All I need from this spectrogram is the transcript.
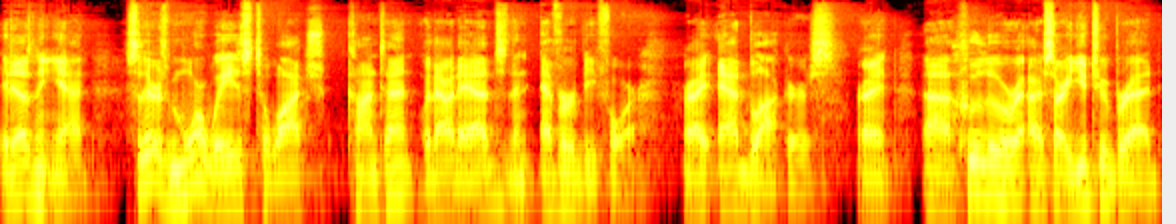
it doesn't yet. So there's more ways to watch content without ads than ever before, right? Ad blockers, right? Uh, Hulu, uh, sorry, YouTube Red.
